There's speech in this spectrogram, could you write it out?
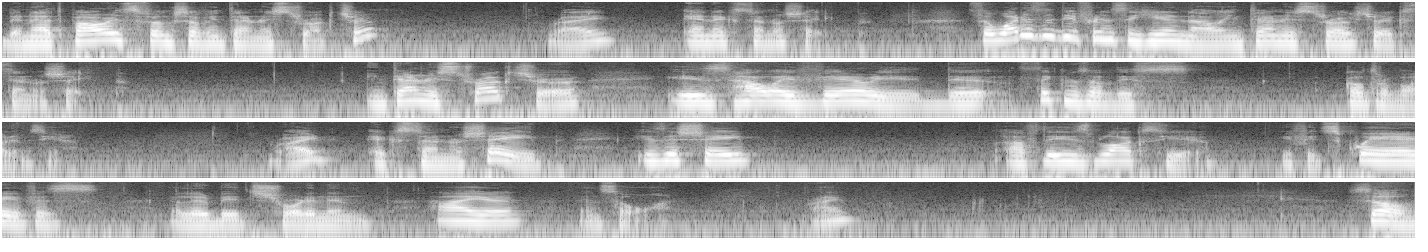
the net power is function of internal structure, right, and external shape. So what is the difference here now, internal structure, external shape? Internal structure is how I vary the thickness of these control volumes here, right? External shape is the shape of these blocks here. If it's square, if it's a little bit shorter than higher, and so on, right? So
